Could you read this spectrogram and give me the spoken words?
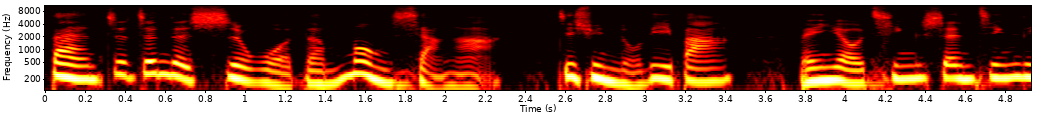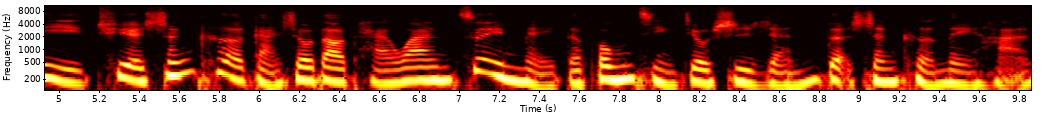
但这真的是我的梦想啊！继续努力吧。没有亲身经历，却深刻感受到台湾最美的风景，就是人的深刻内涵。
